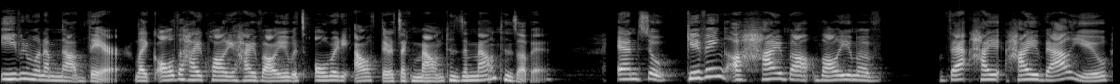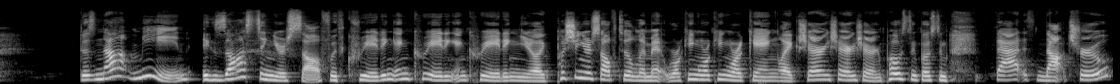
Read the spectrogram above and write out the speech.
even when I'm not there. Like all the high quality, high volume, it's already out there. It's like mountains and mountains of it. And so giving a high vo- volume of that high, high value does not mean exhausting yourself with creating and creating and creating. You're like pushing yourself to the limit, working, working, working, like sharing, sharing, sharing, posting, posting. That is not true.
